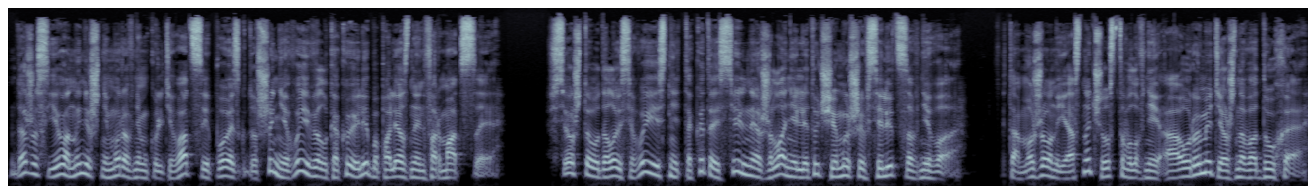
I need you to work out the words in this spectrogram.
даже с его нынешним уровнем культивации поиск души не выявил какой-либо полезной информации. Всё, что удалось выяснить, так это сильное желание летучей мыши вселиться в него. К тому же он ясно чувствовал в ней ауру мятежного духа.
